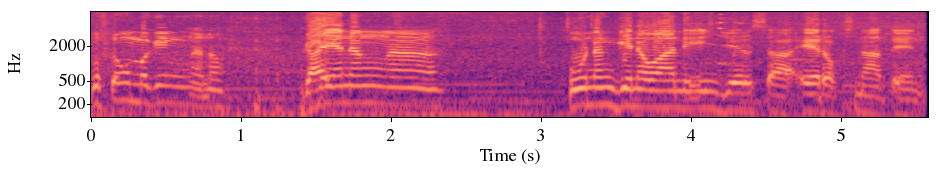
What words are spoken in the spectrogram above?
gusto mo maging ano, gaya ng ah, unang ginawa ni Angel sa Aerox natin.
